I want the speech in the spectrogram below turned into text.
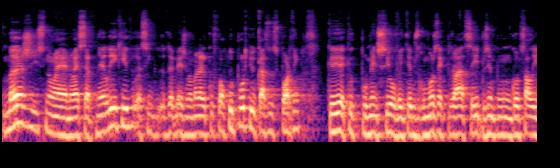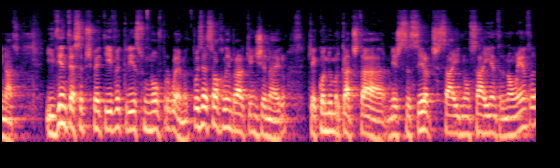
mas isso não é, não é certo nem é líquido, assim da mesma maneira que o Futebol do Porto e o caso do Sporting que aquilo que pelo menos se ouve em termos de rumores é que poderá sair, por exemplo, um Gonçalo Inácio. E dentro dessa perspectiva cria-se um novo problema. Depois é só relembrar que em janeiro, que é quando o mercado está nestes acertos, sai, não sai, entra, não entra,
